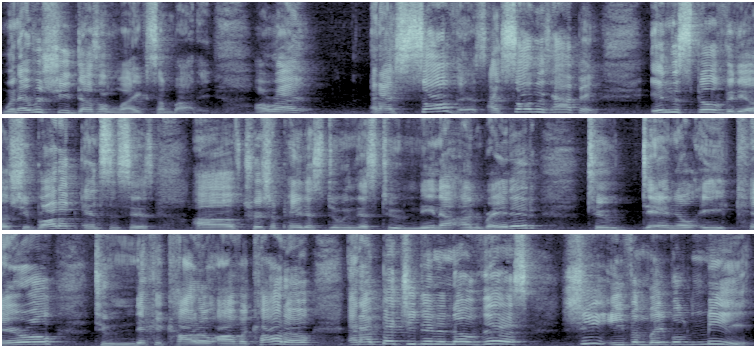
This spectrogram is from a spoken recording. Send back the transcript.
whenever she doesn't like somebody, all right? And I saw this, I saw this happen. In the spill video, she brought up instances of Trisha Paytas doing this to Nina Unrated, to Daniel E. Carroll, to Nikocado Avocado, and I bet you didn't know this, she even labeled me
